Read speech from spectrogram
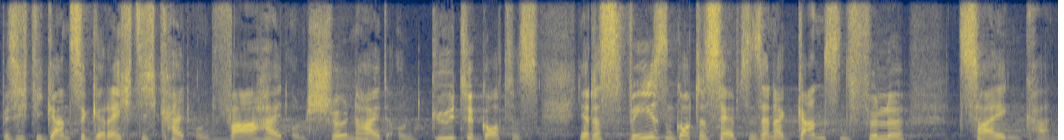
bis sich die ganze Gerechtigkeit und Wahrheit und Schönheit und Güte Gottes, ja das Wesen Gottes selbst in seiner ganzen Fülle zeigen kann.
